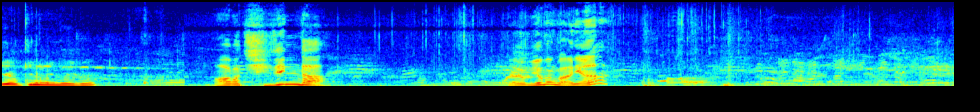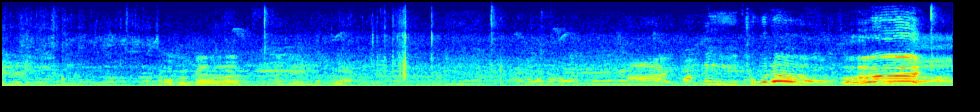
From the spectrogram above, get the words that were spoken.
얘 웃긴 놈이네 이거 아가 지린다 야 이거 위험한 거 아니야? 어, 빅, 바나나. 아이,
